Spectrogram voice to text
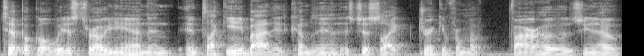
typical. We just throw you in, and it's like anybody that comes in. It's just like drinking from a fire hose, you know,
